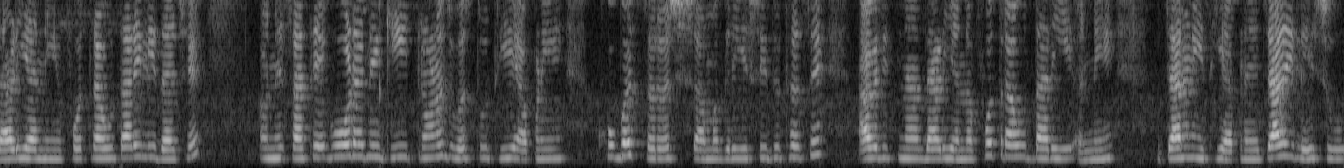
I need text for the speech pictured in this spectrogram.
દાળિયાની ફોતરા ઉતારી લીધા છે અને સાથે ગોળ અને ઘી ત્રણ જ વસ્તુથી આપણી ખૂબ જ સરસ સામગ્રી સિદ્ધ થશે. આવી રીતના દાળિયાના ફોતરા ઉતારી અને ચારણીથી આપણે ચાળી લઈશું.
